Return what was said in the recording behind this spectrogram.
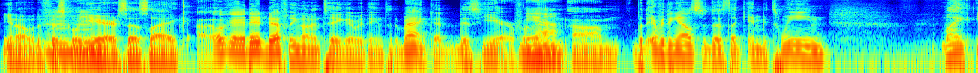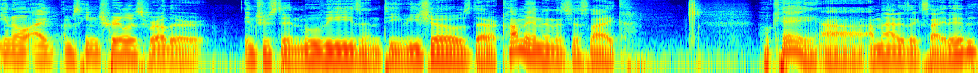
you know, the fiscal Mm-hmm. year. So it's like, okay, they're definitely going to take everything to the bank at this year for Yeah. them. Um, but everything else is just like in between. Like you know, I I'm seeing trailers for other interesting movies and TV shows that are coming, and it's just like, okay, uh, I'm not as excited.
